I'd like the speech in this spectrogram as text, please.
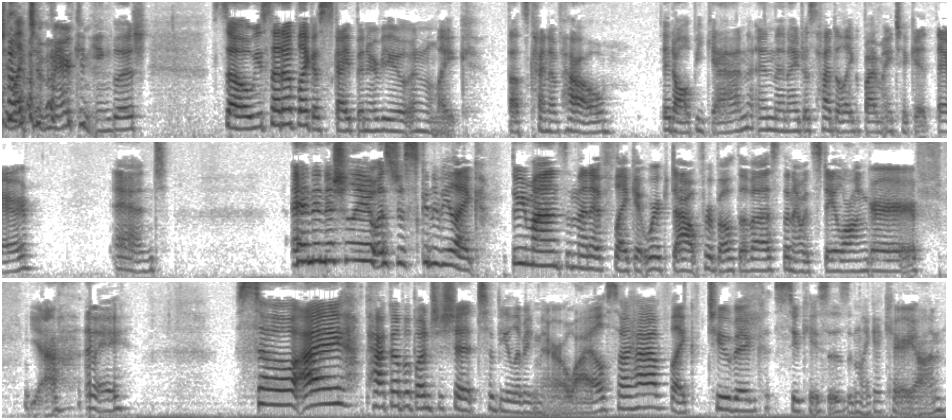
She liked American English. So we set up like a Skype interview, and like that's kind of how it all began. And then I just had to like buy my ticket there, and and initially it was just gonna be like three months, and then if like it worked out for both of us, then I would stay longer. If yeah, anyway. So I pack up a bunch of shit to be living there a while. So I have like two big suitcases and like a carry on.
